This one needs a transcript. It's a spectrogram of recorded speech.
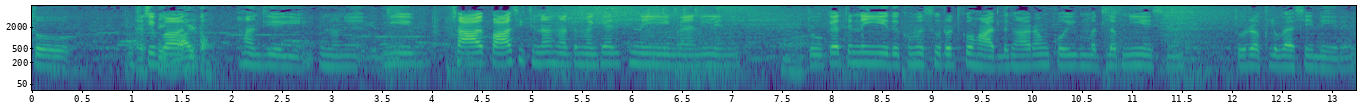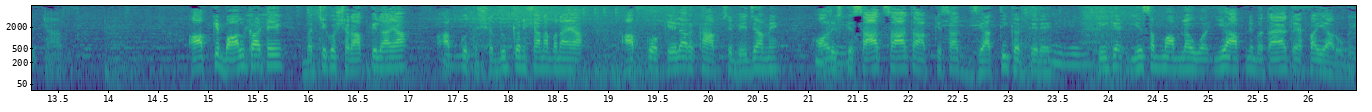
تو اس کے بعد ہاں جی انہوں نے یہ ساتھ پاس ہی تھے نا نہ تو میں کہہ رہی تھی نہیں یہ میں نہیں لینے۔ تو کہتے نہیں یہ دیکھو میں صورت کو ہاتھ لگا رہا ہوں کوئی مطلب نہیں ہے اس میں۔ تو رکھ لو ویسے ہی دے رہے بیٹا آپ۔ کو آپ کے بال کاٹے بچے کو شراب پلایا آپ کو تشدد کا نشانہ بنایا آپ کو اکیلا رکھا آپ سے بیجا میں اور اس کے ساتھ ساتھ آپ کے ساتھ زیادتی کرتے رہے۔ جی۔ ٹھیک ہے یہ سب معاملہ ہوا یہ آپ نے بتایا تو ایف آئی آر ہو گئی۔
